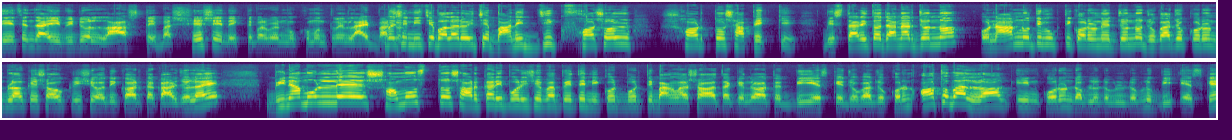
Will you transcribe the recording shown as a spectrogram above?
দিয়েছেন যা এই ভিডিও লাস্টে বা শেষে দেখতে পারবেন মুখ্যমন্ত্রীর লাইভ ভাষণ। নিচে বলা রয়েছে, বাণিজ্যিক ফসল শর্ত সাপেক্ষে। বিস্তারিত জানার জন্য ও নাম নথিভুক্তিকরণের জন্য যোগাযোগ করুন ব্লকের সহকৃষি অধিকর্তা কার্যালয়ে। বিনামূল্যে সমস্ত সরকারি পরিষেবা পেতে নিকটবর্তী বাংলা সহায়তা কেন্দ্র, অর্থাৎ বিএসকে যোগাযোগ করুন অথবা লগ ইন করুন W BSK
